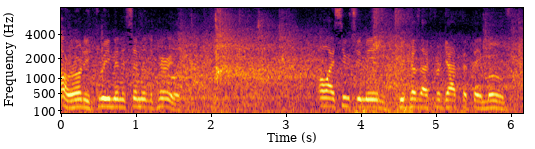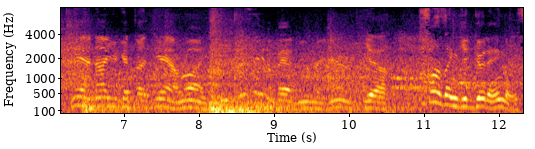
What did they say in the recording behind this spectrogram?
Oh, we're already three minutes into the period. Oh, I see what you mean. Because I forgot that they move. Yeah, now you get the, yeah, right. This ain't a bad view right here. Yeah. Just as long as I can get good angles.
